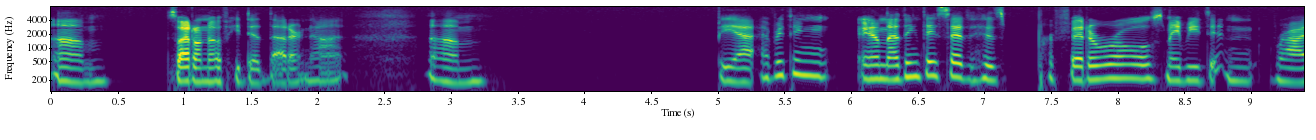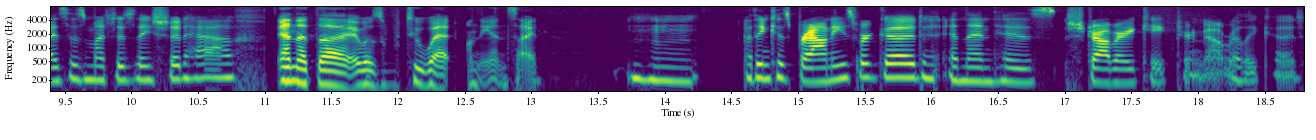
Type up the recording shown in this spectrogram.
um, so I don't know if he did that or not. Um, but yeah, everything, and I think they said his profiteroles maybe didn't rise as much as they should have. And that the it was too wet on the inside. Mm-hmm. I think his brownies were good, and then his strawberry cake turned out really good.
